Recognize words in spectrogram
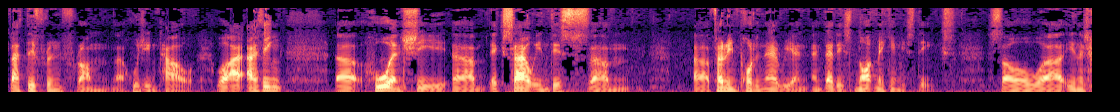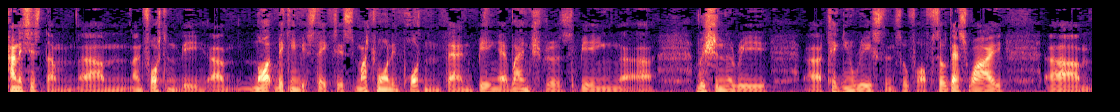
that different from uh, Hu Jintao. Well, I, I think uh, Hu and Xi uh, excel in this um, uh, very important area, and, and that is not making mistakes. So uh, in the Chinese system, um, unfortunately, um, not making mistakes is much more important than being adventurous, being uh, visionary, uh, taking risks, and so forth. So that's why um,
